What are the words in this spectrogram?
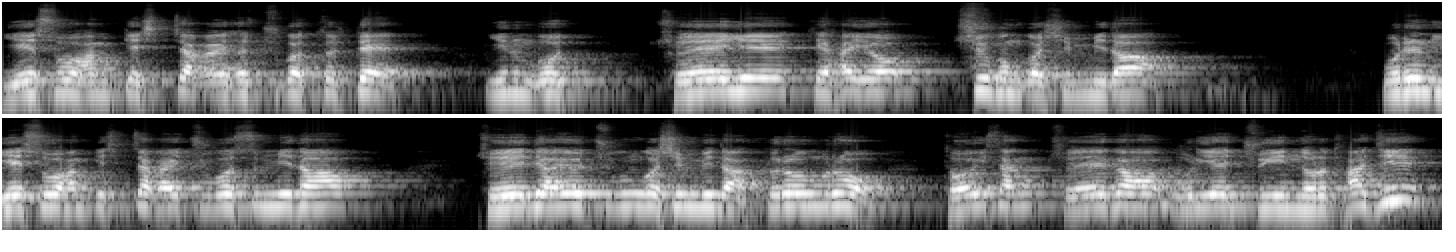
예수와 함께 십자가에서 죽었을 때 이는 곧 죄에 대하여 죽은 것입니다. 우리는 예수와 함께 십자가에 죽었습니다. 죄에 대하여 죽은 것입니다. 그러므로 더 이상 죄가 우리의 주인 노릇하지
